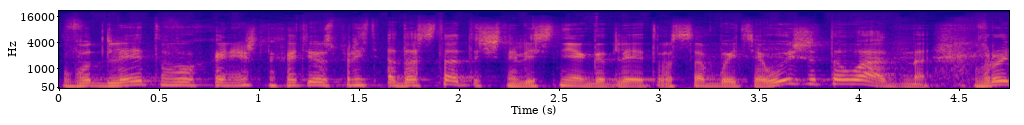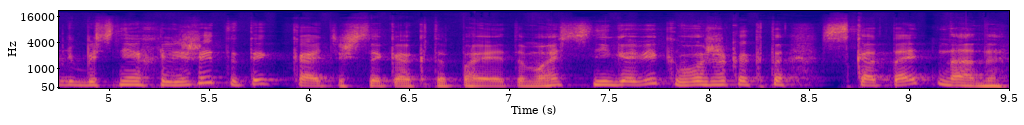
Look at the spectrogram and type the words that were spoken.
Вот для этого, конечно, хотелось спросить, а достаточно ли снега для этого события? Лыжи-то ладно, вроде бы снег лежит, и ты катишься как-то поэтому, а снеговик его же как-то скатать надо.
